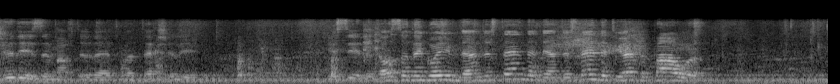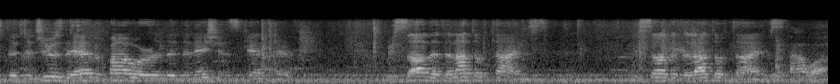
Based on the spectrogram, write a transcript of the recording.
Judaism after that. But actually, you see that also the Goyim, they understand that. They understand that you have a power, that the Jews, they have a power that the nations can't have. We saw that a lot of times. We saw that a lot of times. Power.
